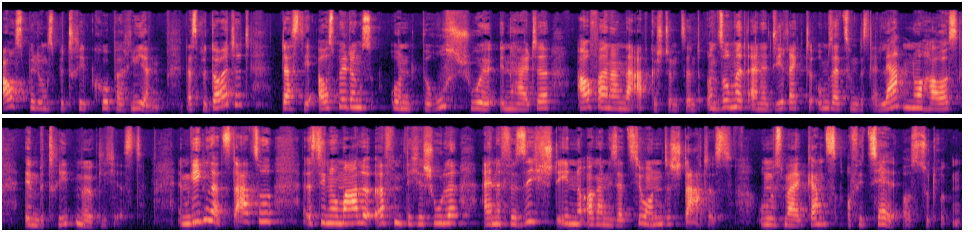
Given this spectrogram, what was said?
Ausbildungsbetrieb kooperieren. Das bedeutet, dass die Ausbildungs- und Berufsschulinhalte aufeinander abgestimmt sind und somit eine direkte Umsetzung des erlernten Know-hows im Betrieb möglich ist. Im Gegensatz dazu ist die normale öffentliche Schule eine für sich stehende Organisation des Staates, um es mal ganz offiziell auszudrücken.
